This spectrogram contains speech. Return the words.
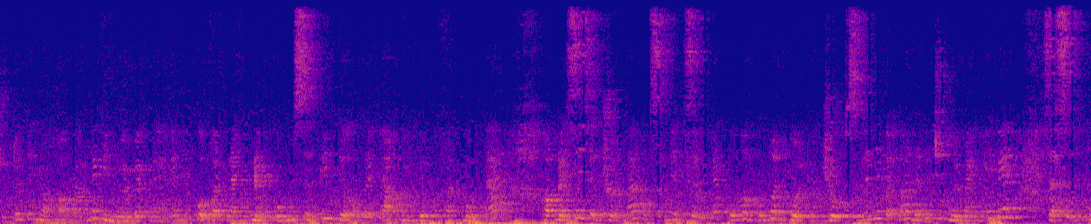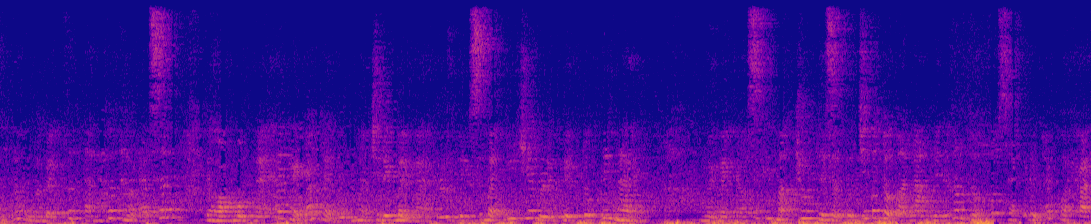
chúng tôi tin họ họ nói nên vì người bệnh này đến những cổ vật này để cúng sự tin tưởng để tạo hình tượng bệnh đi chia rồi tiền tụng tích này. Người bệnh đó sẽ khi mạng chung thì giờ tự chưa có tội và làm thì nó thường tốt sẽ có được thoát khỏi hẳn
